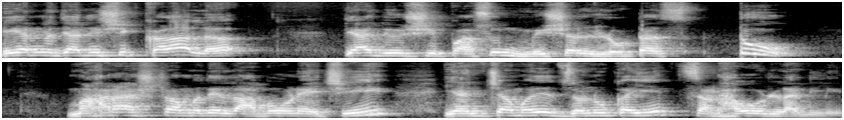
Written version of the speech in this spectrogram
हे यांना ज्या दिवशी कळालं त्या दिवशीपासून मिशन लोटस टू महाराष्ट्रामध्ये लाभवण्याची यांच्यामध्ये जणू काही एक चढाओढ लागली.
